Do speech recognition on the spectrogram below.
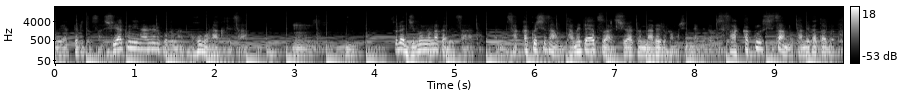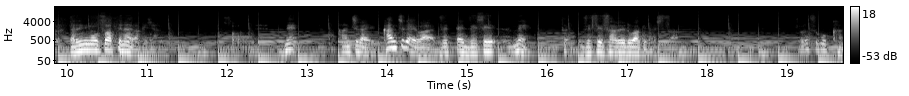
こうやってるとさ、主役になれることなんかほぼなくてさ、うん。うん、それは自分の中でさ、あの錯覚資産を貯めたやつは主役になれるかもしれないけど、錯覚資産の貯め方が誰にも教わってないわけじゃん。そうだね。勘違い、勘違いは絶対是正、ね、是正されるわけだしさ、それはすごく考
